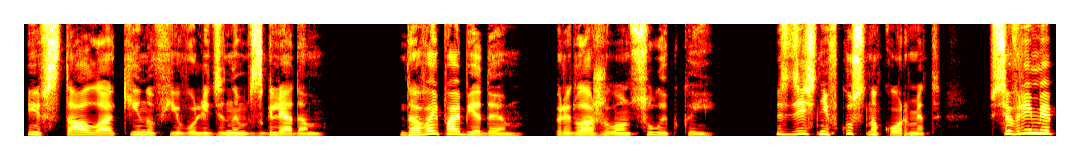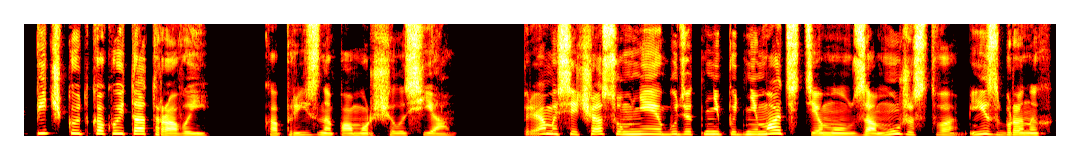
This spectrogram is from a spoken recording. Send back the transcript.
и встала, окинув его ледяным взглядом. «Давай пообедаем», — предложил он с улыбкой. «Здесь невкусно кормят. Все время пичкают какой-то отравой. Капризно поморщилась я. Прямо сейчас умнее будет не поднимать тему замужества, избранных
